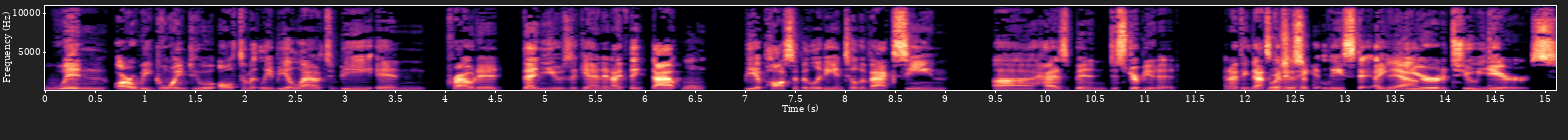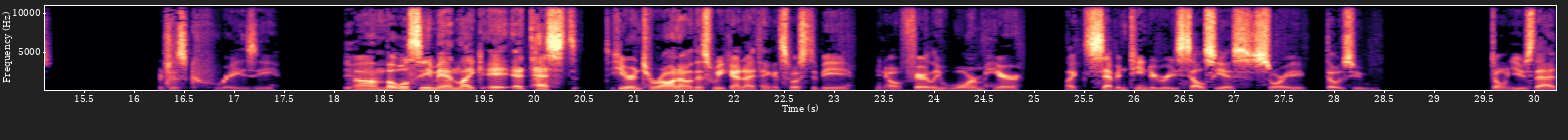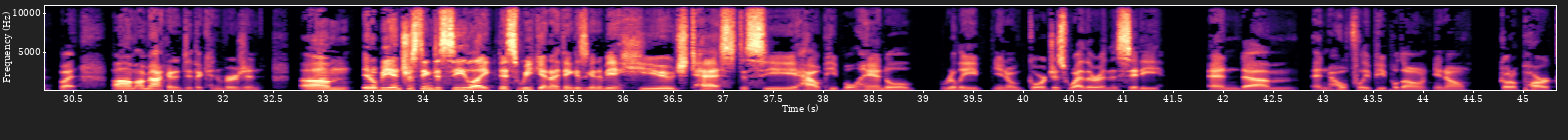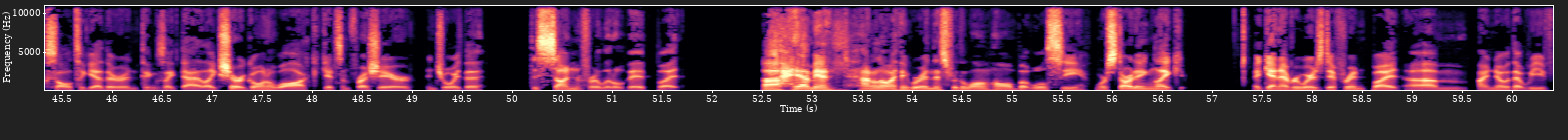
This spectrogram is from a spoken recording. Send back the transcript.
when are we going to ultimately be allowed to be in crowded venues again? And i think that won't be a possibility until the vaccine uh, has been distributed and i think that's going to take at least a yeah. year to two years which is crazy yeah. Um, but we'll see, man. Like a, a test here in Toronto this weekend, I think it's supposed to be, you know, fairly warm here, like 17 degrees Celsius. Sorry, those who don't use that, but um, I'm not going to do the conversion. Um, it'll be interesting to see. Like this weekend, I think is going to be a huge test to see how people handle really, you know, gorgeous weather in the city, and um, and hopefully people don't, you know, go to parks all together and things like that. Like, sure, go on a walk, get some fresh air, enjoy the the sun for a little bit. But uh yeah, man, I don't know. I think we're in this for the long haul, but we'll see. We're starting like again, everywhere is different, but um I know that we've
